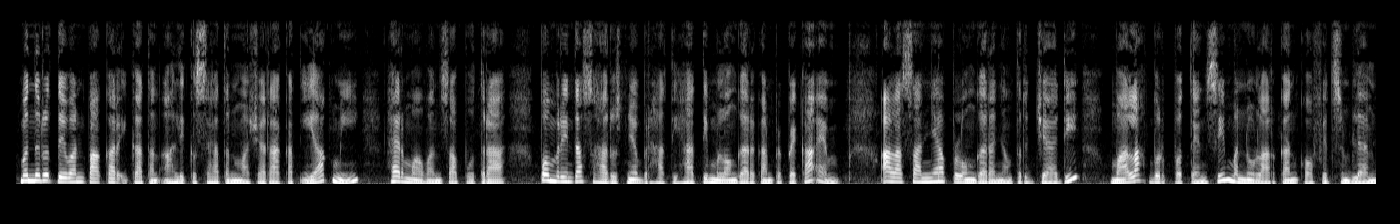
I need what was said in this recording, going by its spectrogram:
Menurut Dewan Pakar Ikatan Ahli Kesehatan Masyarakat IAKMI, Hermawan Saputra, pemerintah seharusnya berhati-hati melonggarkan PPKM. Alasannya pelonggaran yang terjadi malah berpotensi menularkan COVID-19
